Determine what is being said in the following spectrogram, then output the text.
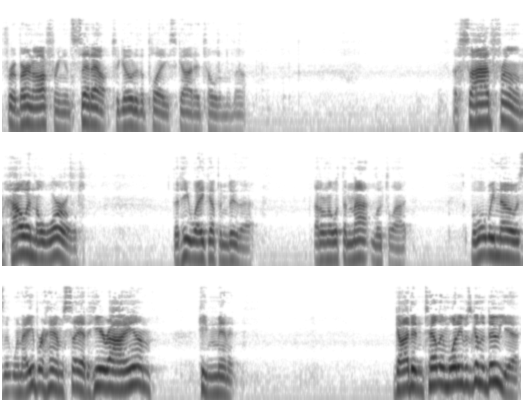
for a burnt offering and set out to go to the place God had told him about aside from how in the world did he wake up and do that? I don't know what the night looked like. But what we know is that when Abraham said, Here I am, he meant it. God didn't tell him what he was going to do yet,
